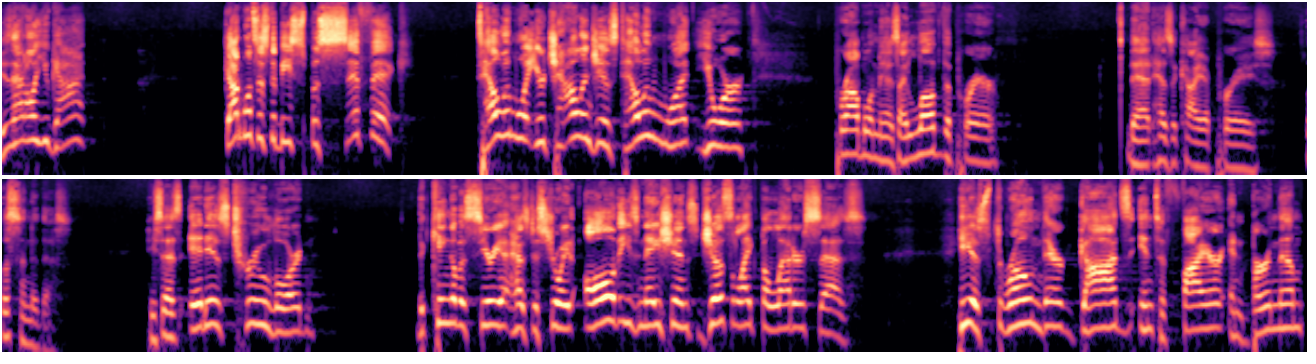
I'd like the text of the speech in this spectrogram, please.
Is that all you got? God wants us to be specific. Tell him what your challenge is, tell him what your problem is. I love the prayer that Hezekiah prays. Listen to this. He says, It is true, Lord the king of Assyria has destroyed all these nations, just like the letter says. He has thrown their gods into fire and burned them,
